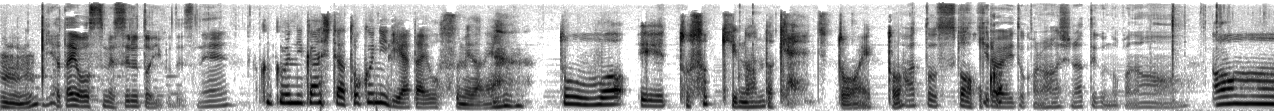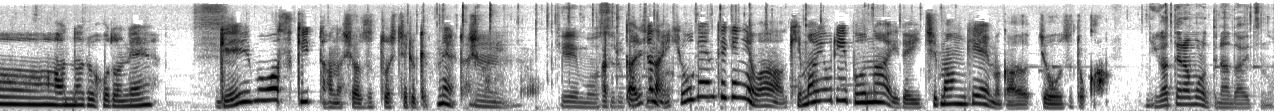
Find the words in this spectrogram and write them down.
うん。リアタイをおすすめするということですね福君に関しては特にリアタイおすすめだね。あとは、えっ、と、さっきなんだっけ？ちょっと、えっ、と、ああと好き嫌いとかの話になってくるのかな？あー、なるほどね。ゲームは好きって話はずっとしてるけどね、確かに。うん。ゲームをあするあれじゃない？表現的には、気まより部内で一番ゲームが上手とか、苦手なものってなんだあいつの？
